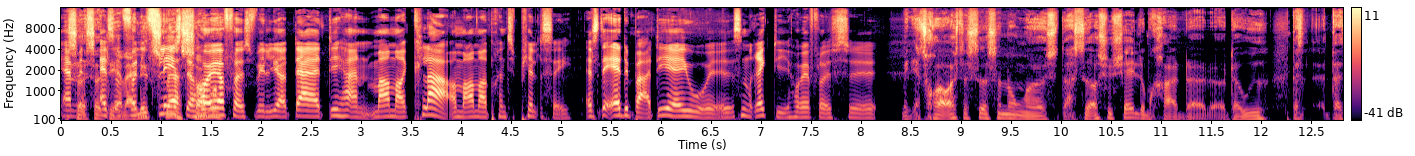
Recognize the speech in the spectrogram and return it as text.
Ja, Så- så det altså været for de fleste højrefløjsvælgere, der er det her en meget, meget klar og meget, meget principiel sag. Altså det er det bare. Det er jo øh, sådan en rigtig højrefløjs... Øh, Men jeg tror også, der sidder sådan nogle, øh, der sidder også socialdemokrater der, der, derude, der, der,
